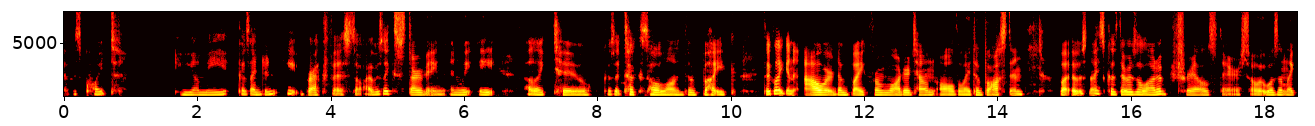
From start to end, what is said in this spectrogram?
It was quite yummy because I didn't eat breakfast, so I was like starving, and we ate at like 2 because it took so long to bike. It took like an hour to bike from Watertown all the way to Boston. But it was nice because there was a lot of trails there, so it wasn't like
